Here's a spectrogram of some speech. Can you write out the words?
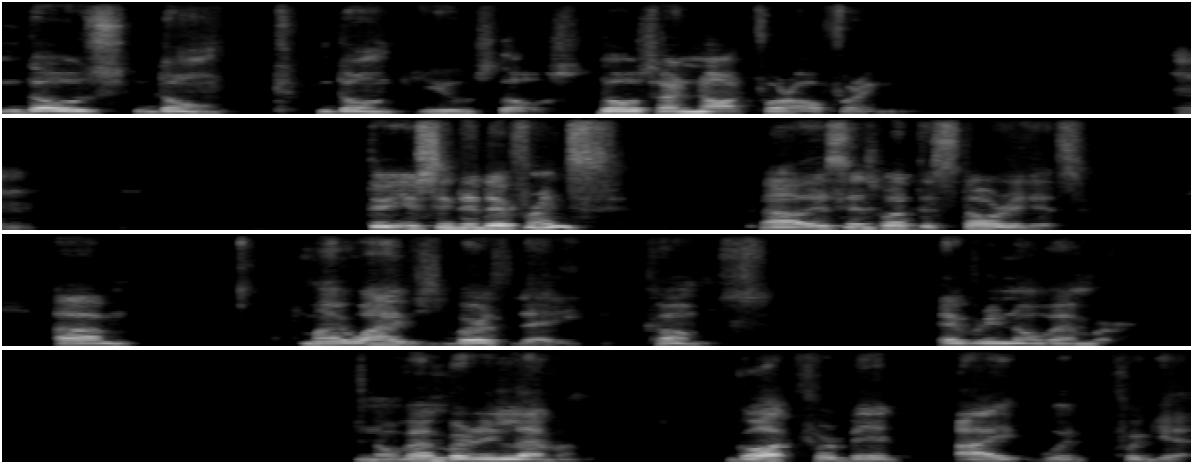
Those don't don't use those. Those are not for offering. Mm. Do you see the difference? Now, this is what the story is um, my wife's birthday comes every November. November 11. God forbid I would forget.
